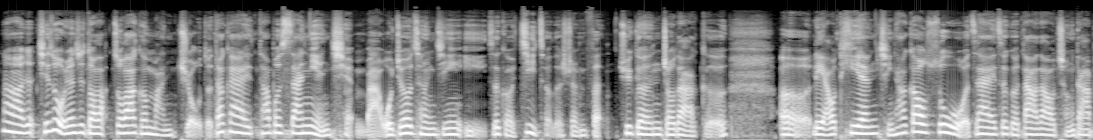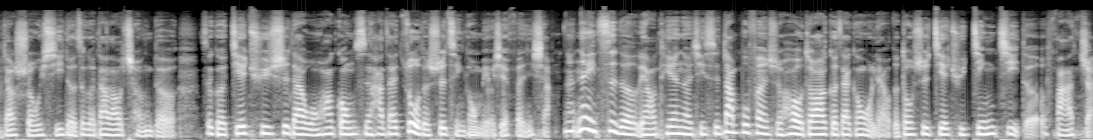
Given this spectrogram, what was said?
那其实我认识周大周大哥蛮久的，大概差不多三年前吧，我就曾经以这个记者的身份去跟周大哥呃聊天，请他告诉我，在这个大道城大家比较熟悉的这个大道城的这个街区世代文化公司，他在做的事情，跟我们有些分享。那那一次的聊。聊天呢，其实大部分时候，周大哥在跟我聊的都是街区经济的发展。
